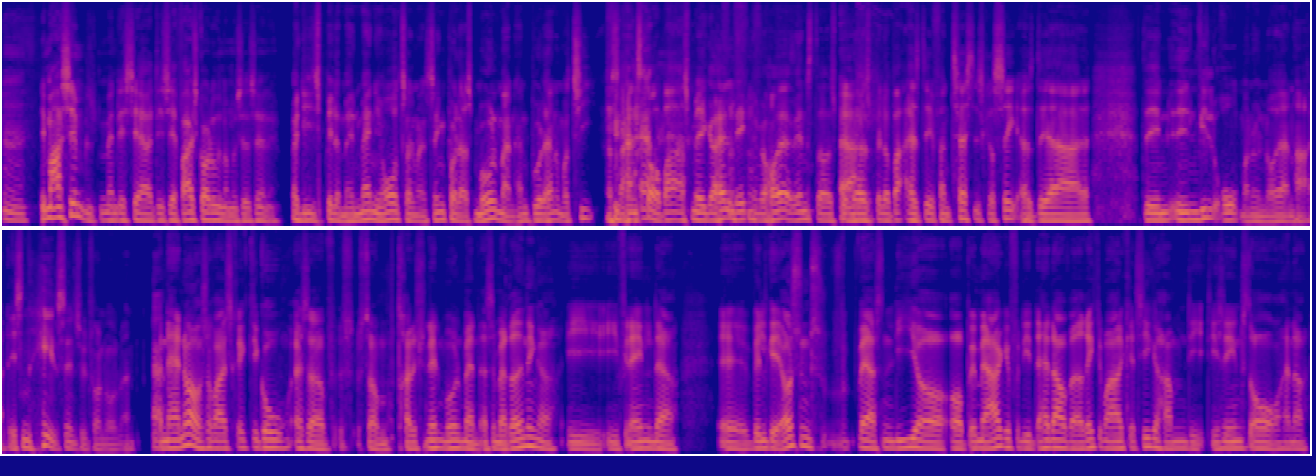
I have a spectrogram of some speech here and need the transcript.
Mm. Det er meget simpelt, men det ser, det ser faktisk godt ud, når man ser det. Og de spiller med en mand i overtal, man tænker på deres målmand, han burde have nummer 10. Altså han står bare og smækker halvdækkende med højre og venstre og spiller, ja. og spiller bare. Altså det er fantastisk at se. Altså det er, det er en, en vild ro, Manuel Neuer har. Det er sådan helt sindssygt for en målmand. Ja. Men han var jo så faktisk rigtig god, altså som traditionel målmand, altså med redninger i, i finalen der øh, hvilket jeg også synes være sådan lige at, at bemærke, fordi der har jo været rigtig meget kritik af ham de, de seneste år. Han har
